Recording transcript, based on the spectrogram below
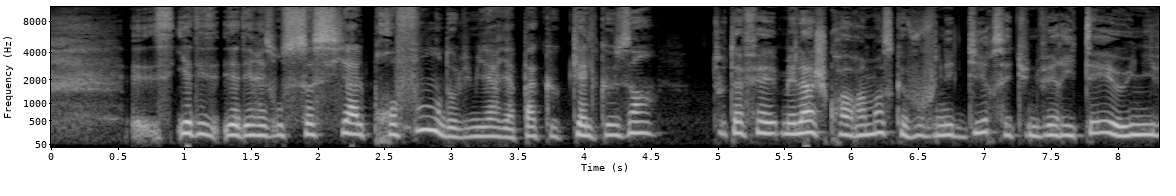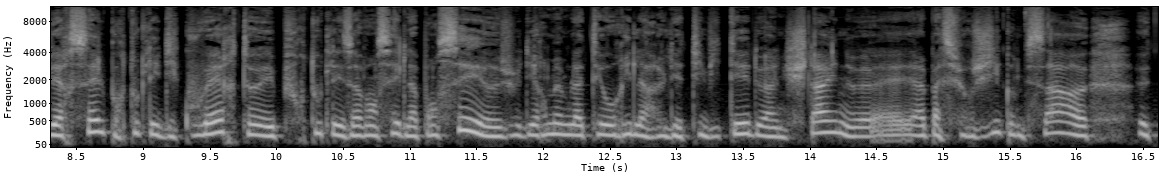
Il y, a des, il y a des raisons sociales profondes aux Lumières, il n'y a pas que quelques-uns. Tout à fait. Mais là, je crois vraiment ce que vous venez de dire, c'est une vérité euh, universelle pour toutes les découvertes et pour toutes les avancées de la pensée. Euh, je veux dire, même la théorie de la relativité de Einstein, euh, elle n'a pas surgi comme ça,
